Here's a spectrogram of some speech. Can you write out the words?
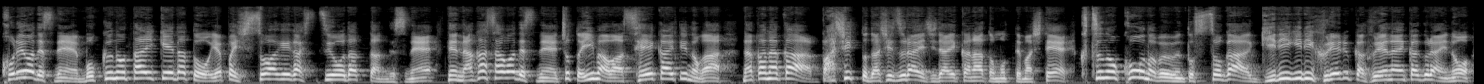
これはですね、僕の体型だとやっぱり裾上げが必要だったんですね。で、長さはですね、ちょっと今は正解っていうのがなかなかバシッと出しづらい時代かなと思ってまして、靴の甲の部分と裾がギリギリ触れるか触れないかぐらいの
